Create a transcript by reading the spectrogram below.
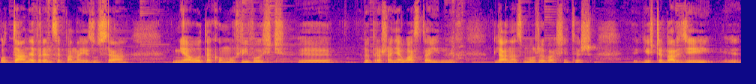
oddane w ręce Pana Jezusa, miało taką możliwość y, wypraszania łaska innych, dla nas może właśnie też jeszcze bardziej, y,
